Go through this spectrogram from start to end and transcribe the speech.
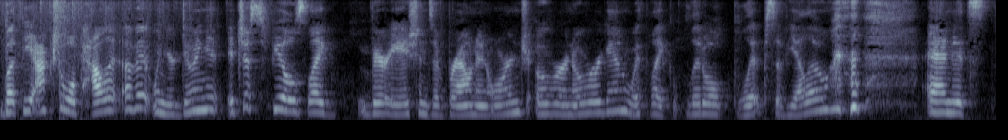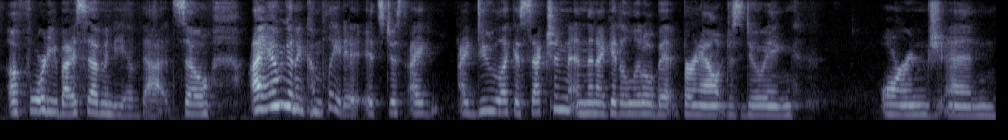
But the actual palette of it, when you're doing it, it just feels like variations of brown and orange over and over again with like little blips of yellow. and it's a 40 by 70 of that. So I am going to complete it. It's just I, I do like a section and then I get a little bit burnout just doing orange and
